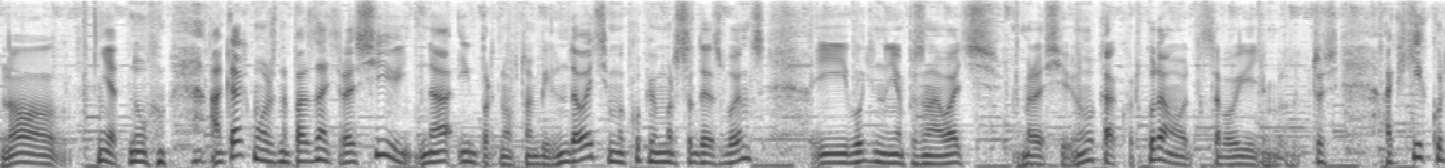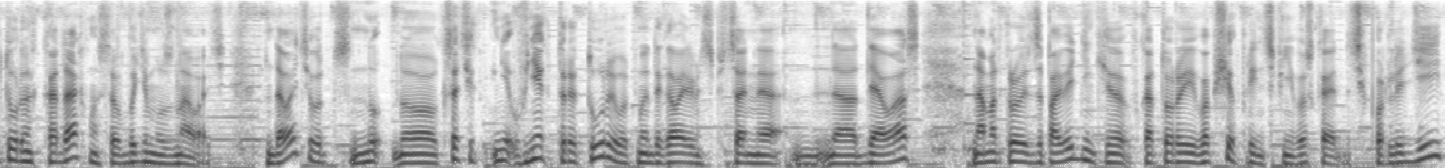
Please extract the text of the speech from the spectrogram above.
Но Нет, ну, а как можно познать Россию на импортном автомобиле? Ну, давайте мы купим Mercedes-Benz и будем на нем познавать Россию. Ну, как, вот куда мы вот с тобой едем? То есть, о каких культурных кодах мы с тобой будем узнавать? Давайте вот, ну, но, кстати, в некоторые туры, вот мы договариваемся специально для, для вас, нам откроют заповедники, в которые вообще, в принципе, не пускают до сих пор людей,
